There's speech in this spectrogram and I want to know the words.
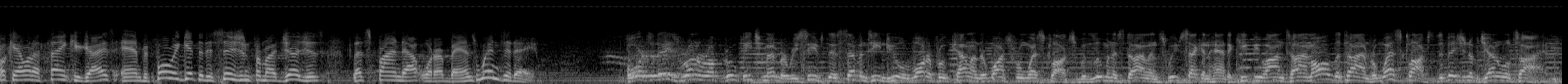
Okay, I want to thank you guys. And before we get the decision from our judges, let's find out what our bands win today. For today's runner-up group, each member receives this 17-dual waterproof calendar watch from Westclox with luminous dial and sweep second hand to keep you on time all the time from Westclox Division of General Time.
